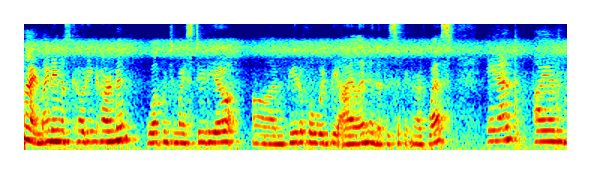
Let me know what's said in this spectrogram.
Hi, my name is Codie Carman. Welcome to my studio on beautiful Whidbey Island in the Pacific Northwest. And I am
